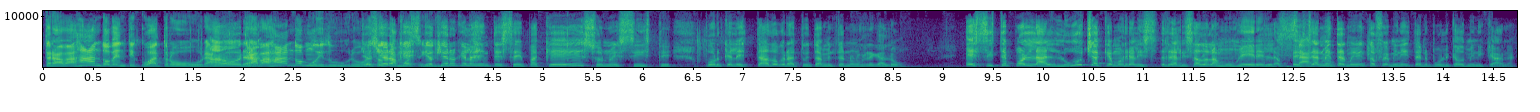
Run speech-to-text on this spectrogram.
Trabajando 24 horas, Ahora, trabajando muy duro. Yo eso quiero, que, yo quiero que la gente sepa que eso no existe porque el Estado gratuitamente no nos regaló. Existe por la lucha que hemos realiz- realizado las mujeres, Exacto. especialmente el movimiento feminista en República Dominicana,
